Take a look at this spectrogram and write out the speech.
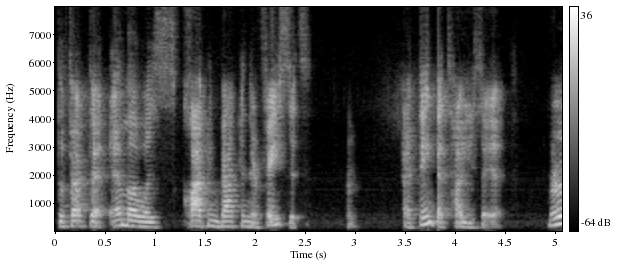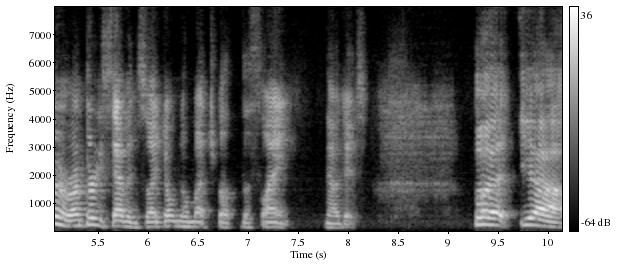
the fact that Emma was clapping back in their faces. I think that's how you say it. Remember, I'm 37, so I don't know much about the slang nowadays. But yeah,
